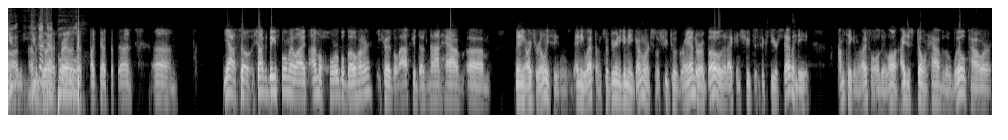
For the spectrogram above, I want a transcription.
you Oh, I'm, I'm you got that it. It's probably one bull. the best podcasts I've done. Um, yeah, so shot the biggest bull in my life. I'm a horrible bow hunter because Alaska does not have um, many archery only seasons, any weapons. So if you're going to give me a Gunwerks, it'll shoot to a grand or a bow that I can shoot to 60 or 70. I'm taking the rifle all day long. I just don't have the willpower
